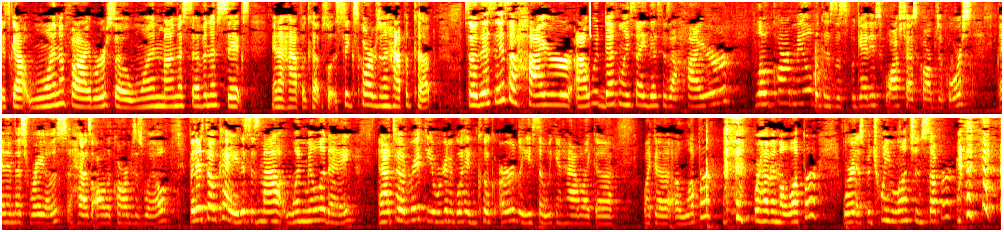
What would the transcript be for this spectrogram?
It's got one of fiber, so one minus seven of six and a half a cup. So it's six carbs and a half a cup. So this is a higher, I would definitely say this is a higher low carb meal because the spaghetti squash has carbs, of course. And then this Rao's has all the carbs as well. But it's okay. This is my one meal a day. And I told Ricky we're going to go ahead and cook early so we can have like a like a, a lupper. we're having a lupper where it's between lunch and supper.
